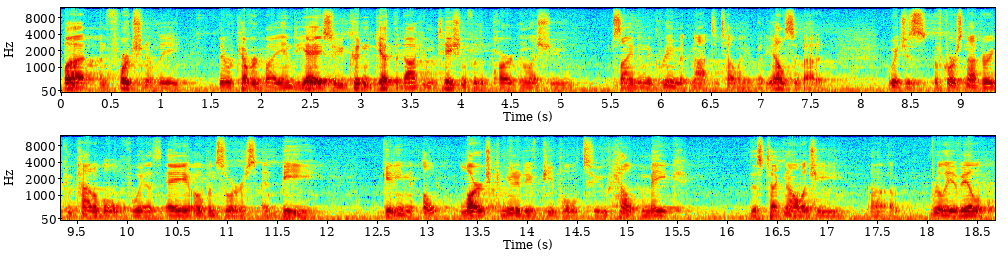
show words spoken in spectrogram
But unfortunately, they were covered by NDA, so you couldn't get the documentation for the part unless you signed an agreement not to tell anybody else about it, which is, of course, not very compatible with A, open source, and B, getting a large community of people to help make this technology uh, really available.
